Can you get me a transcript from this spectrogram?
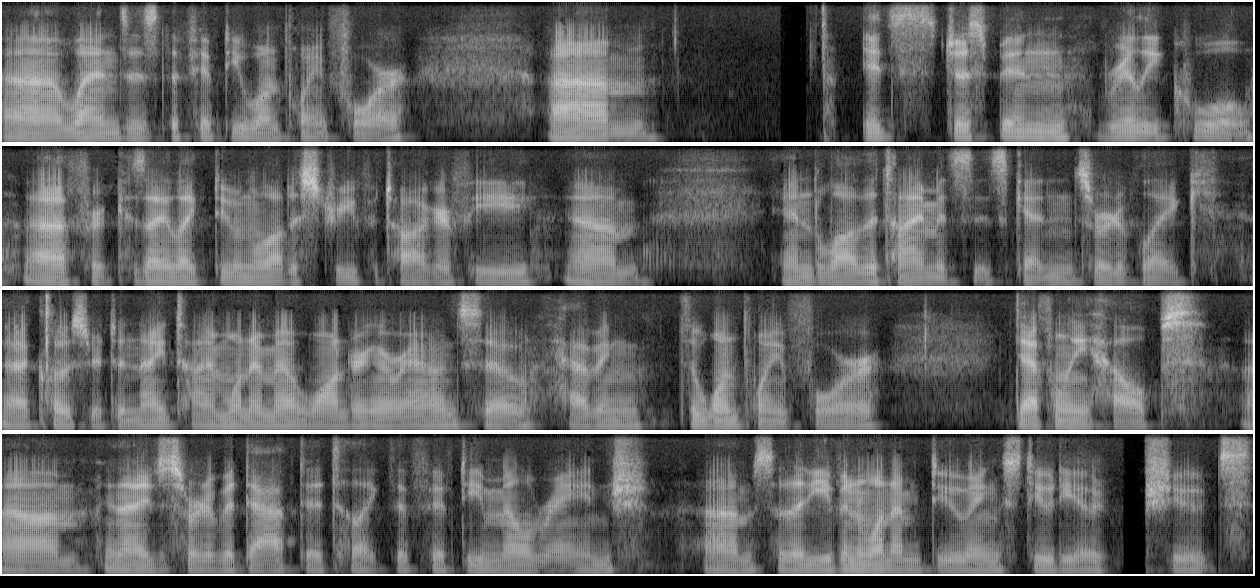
uh, lens is the 50 1.4. Um, it's just been really cool uh, for because I like doing a lot of street photography. Um, and a lot of the time it's it's getting sort of like uh, closer to nighttime when I'm out wandering around. So having the 1.4 definitely helps. Um, and I just sort of adapted to like the 50 mil range um, so that even when I'm doing studio shoots,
